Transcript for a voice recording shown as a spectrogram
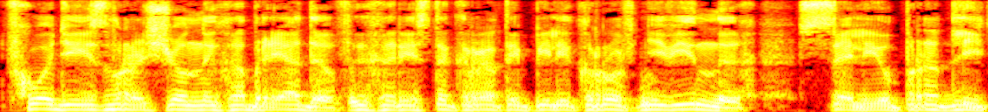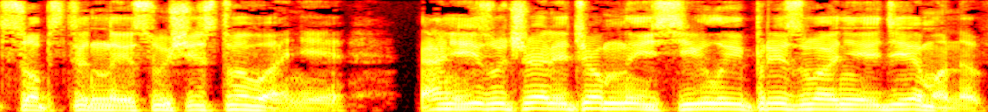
В ходе извращенных обрядов их аристократы пили кровь невинных с целью продлить собственное существование. Они изучали темные силы и призвания демонов.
